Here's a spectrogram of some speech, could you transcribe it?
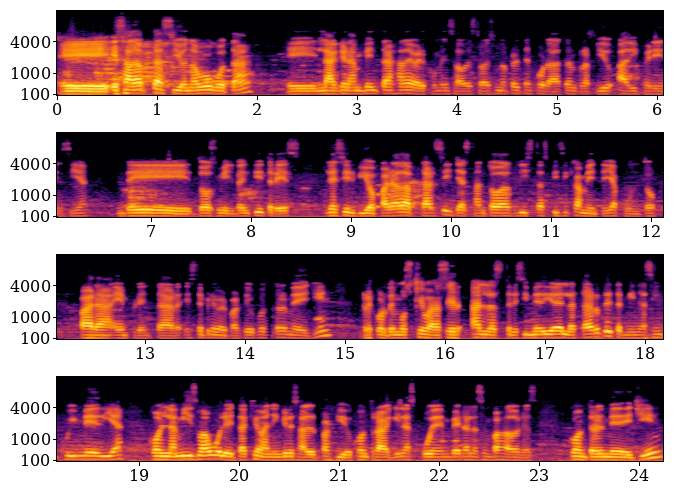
eh, esa adaptación a Bogotá, eh, la gran ventaja de haber comenzado esta vez una pretemporada tan rápido, a diferencia de 2023, le sirvió para adaptarse y ya están todas listas físicamente y a punto para enfrentar este primer partido contra el Medellín. Recordemos que va a ser a las tres y media de la tarde, termina a cinco y media, con la misma boleta que van a ingresar al partido contra Águilas. Pueden ver a las embajadoras contra el Medellín.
